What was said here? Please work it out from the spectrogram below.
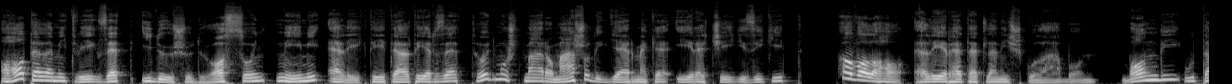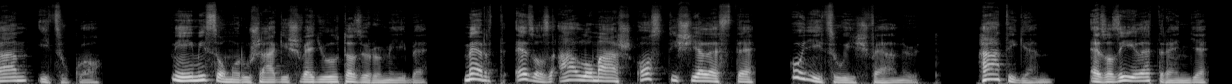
A hat elemit végzett idősödő asszony némi elégtételt érzett, hogy most már a második gyermeke érettségizik itt, a valaha elérhetetlen iskolában. Bandi után Icuka. Némi szomorúság is vegyült az örömébe, mert ez az állomás azt is jelezte, hogy Icu is felnőtt. Hát igen, ez az élet rendje,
